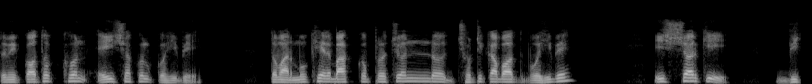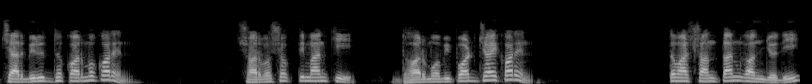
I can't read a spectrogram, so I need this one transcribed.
তুমি কতক্ষণ এই সকল কহিবে? তোমার মুখের বাক্য প্রচণ্ড ঝটিকাবৎ বহিবে? ঈশ্বর কি বিচার বিরুদ্ধ কর্ম করেন? সর্বশক্তিমান কি ধর্ম বিপর্যয় করেন? তোমার সন্তানগণ যদি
